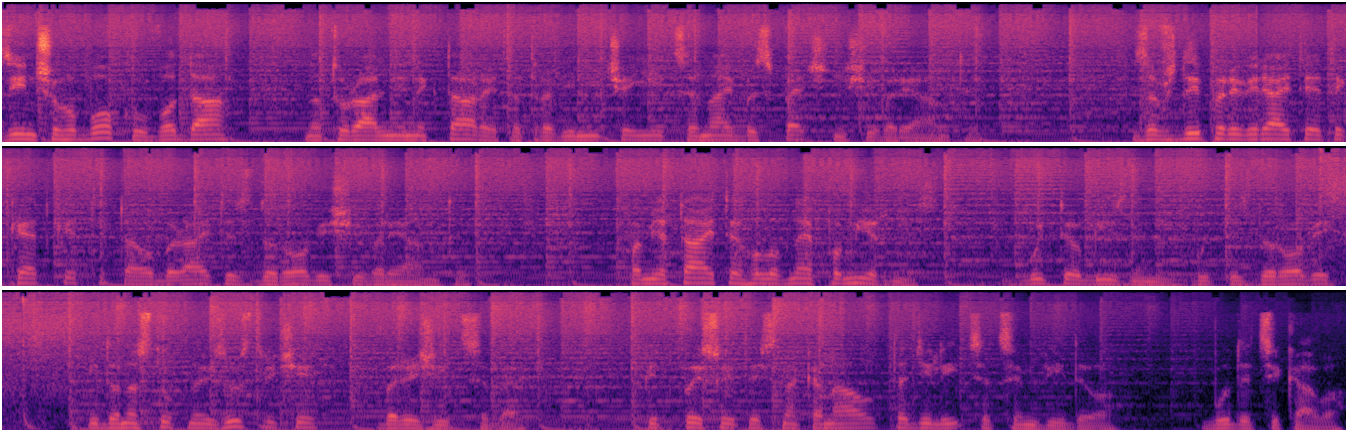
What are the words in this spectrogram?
З іншого боку, вода, натуральні нектари та трав'яні чаї це найбезпечніші варіанти. Завжди перевіряйте етикетки та обирайте здоровіші варіанти. Пам'ятайте головне помірність. Будьте обізнані, будьте здорові і до наступної зустрічі бережіть себе. Підписуйтесь на канал та діліться цим відео. Буде цікаво.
